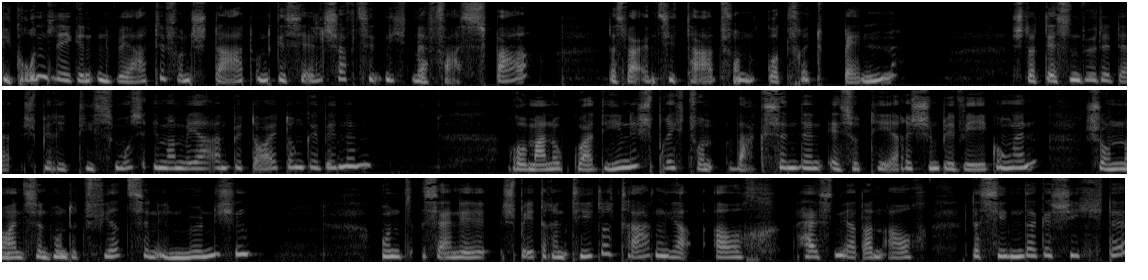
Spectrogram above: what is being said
Die grundlegenden Werte von Staat und Gesellschaft sind nicht mehr fassbar. Das war ein Zitat von Gottfried Benn. Stattdessen würde der Spiritismus immer mehr an Bedeutung gewinnen. Romano Guardini spricht von wachsenden esoterischen Bewegungen schon 1914 in München und seine späteren Titel tragen ja auch, heißen ja dann auch der Sinn der Geschichte,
